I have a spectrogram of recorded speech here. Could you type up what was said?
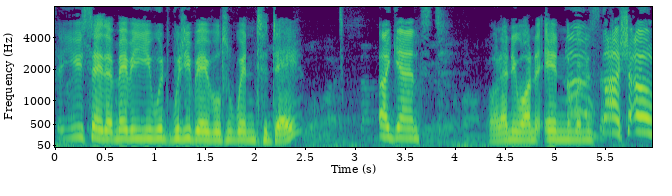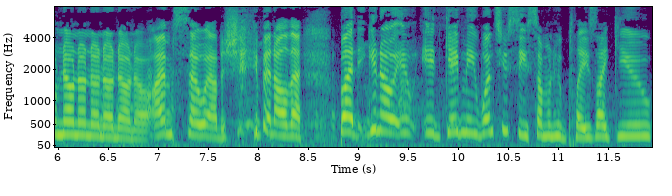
So you say that maybe you would, would you be able to win today? Against well, anyone in the oh, women's. gosh! Oh no no no no no no! I'm so out of shape and all that. But you know, it, it gave me once you see someone who plays like you,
